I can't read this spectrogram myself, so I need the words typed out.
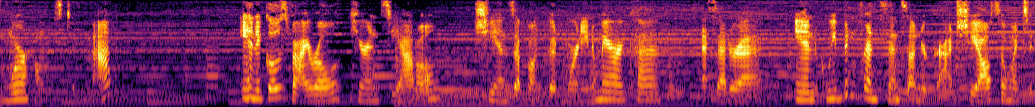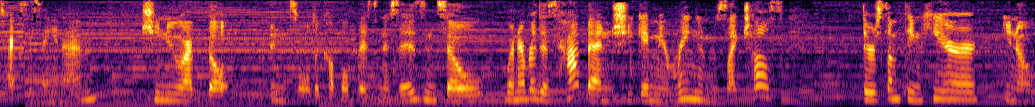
more homes to the map and it goes viral here in Seattle. She ends up on Good Morning America, etc. And we've been friends since undergrad. She also went to Texas A&M. She knew I've built and sold a couple businesses, and so whenever this happened, she gave me a ring and was like, "Chelsey, there's something here. You know,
